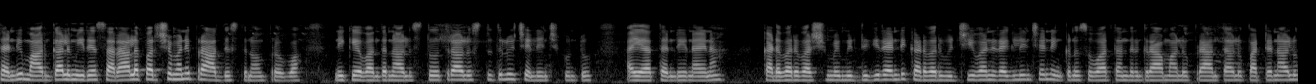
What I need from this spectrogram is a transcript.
తండ్రి మార్గాలు మీరే సరళపరచమని ప్రార్థిస్తున్నాం ప్రభా. నీకే వందనాలు స్తోత్రాలు స్థుతులు చెల్లించుకుంటూ. అయ్యా తండ్రి నాయన కడవరి వర్షమే మీరు దిగిరండి. కడవరి ఉజ్జీవాన్ని రగిలించండి. ఇంకను సువార్త అందరి గ్రామాలు ప్రాంతాలు పట్టణాలు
